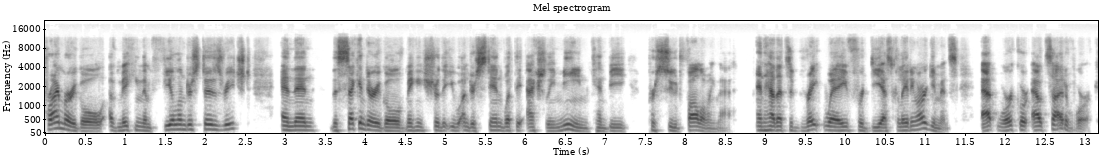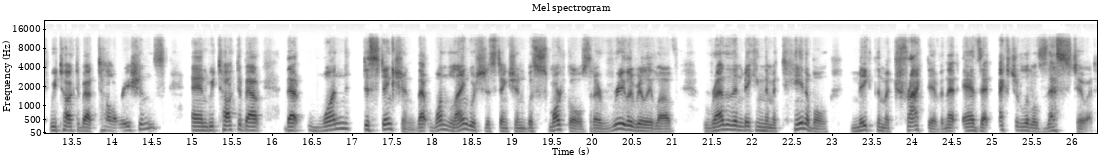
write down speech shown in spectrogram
primary goal of making them feel understood is reached and then the secondary goal of making sure that you understand what they actually mean can be pursued following that and how that's a great way for de-escalating arguments at work or outside of work. We talked about tolerations and we talked about that one distinction, that one language distinction with SMART goals that I really, really love. Rather than making them attainable, make them attractive. And that adds that extra little zest to it.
